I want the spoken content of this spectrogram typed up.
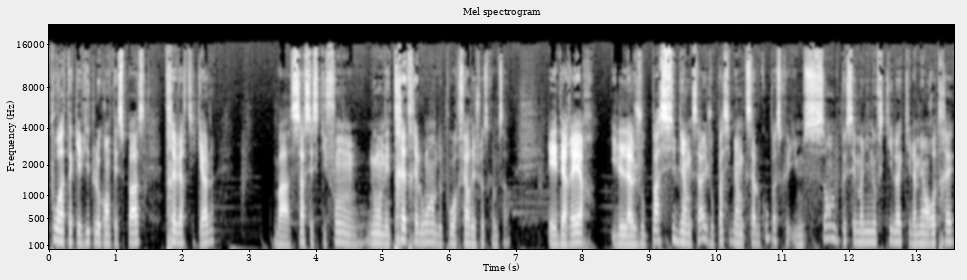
pour attaquer vite le grand espace, très vertical. Bah, ça, c'est ce qu'ils font. Nous, on est très très loin de pouvoir faire des choses comme ça. Et derrière, il la joue pas si bien que ça. Il joue pas si bien que ça le coup parce qu'il me semble que c'est Malinowski là qui la met en retrait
